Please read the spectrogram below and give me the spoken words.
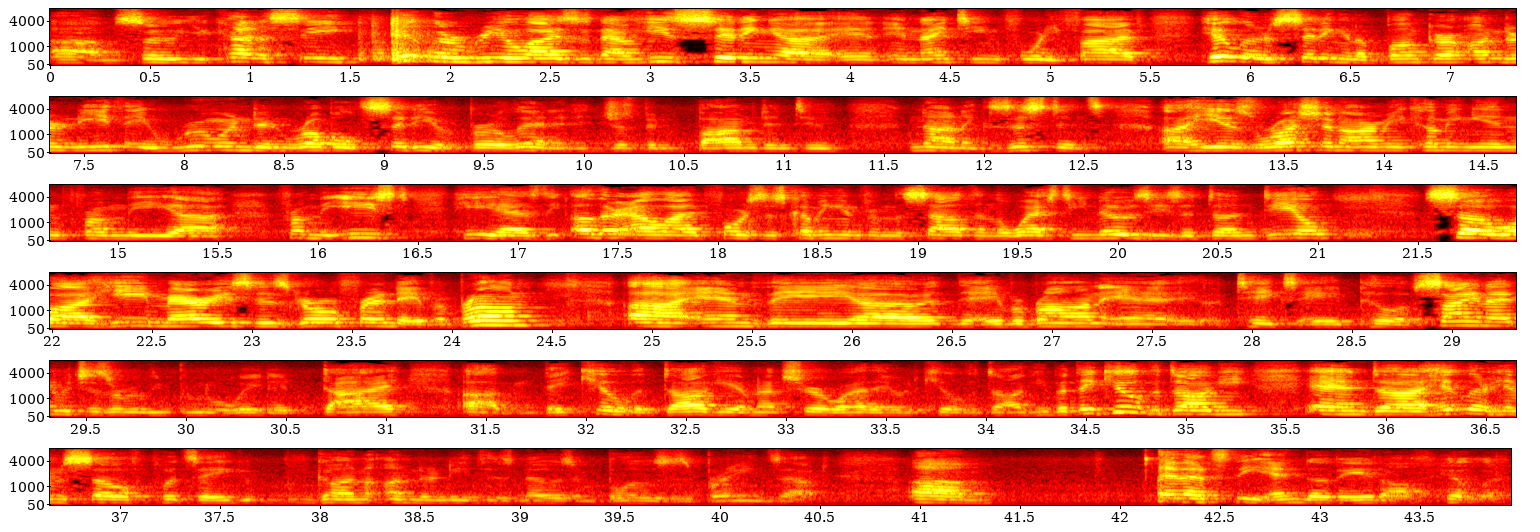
Um, so you kind of see Hitler realizes now he's sitting uh, in, in 1945. Hitler is sitting in a bunker underneath a ruined and rubbled city of Berlin. It had just been bombed into non-existence. Uh, he has Russian army coming in from the uh, from the east. He has the other Allied forces coming in from the south and the west. He knows he's a done deal, so uh, he marries his girlfriend Eva Braun. Uh, and they, uh, the Eva Braun uh, takes a pill of cyanide, which is a really brutal way to die. Um, they kill the doggy. I'm not sure why they would kill the doggy, but they kill the doggy, and uh, Hitler himself puts a gun underneath his nose and blows his brains out. Um, and that's the end of Adolf Hitler.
